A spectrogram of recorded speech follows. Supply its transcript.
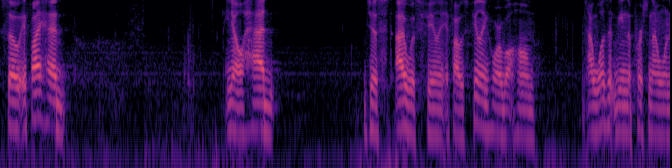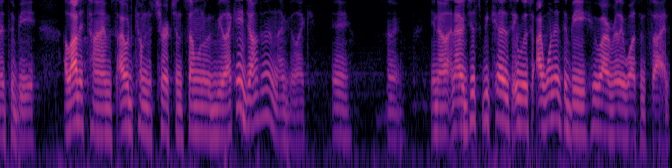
So if I had, you know, had just, I was feeling, if I was feeling horrible at home, I wasn't being the person I wanted to be. A lot of times I would come to church and someone would be like, hey, Jonathan, and I'd be like, hey, hey you know, and I just because it was I wanted to be who I really was inside.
